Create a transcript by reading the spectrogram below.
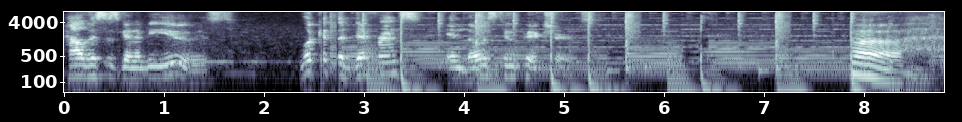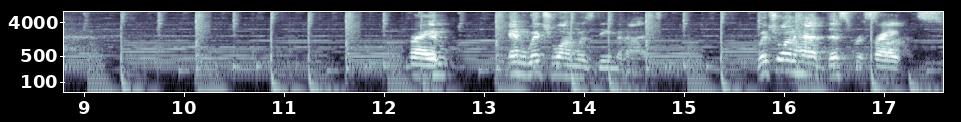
how this is going to be used. Look at the difference in those two pictures. Right. And, and which one was demonized? Which one had this response?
